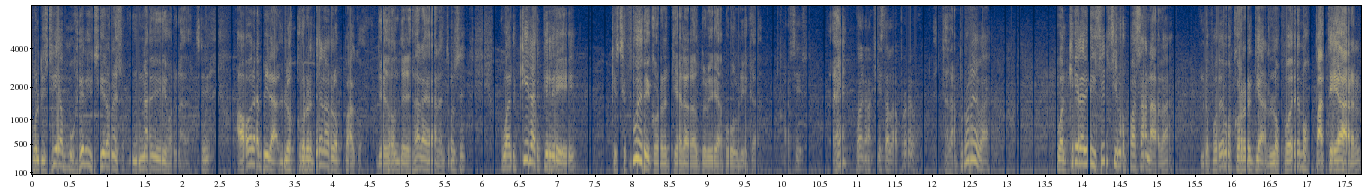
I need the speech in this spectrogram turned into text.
policías mujeres hicieron eso, nadie dijo nada. Sí. Ahora, mira, los corretean a los pacos, de donde les da la gana. Entonces, cualquiera cree que se puede corretear a la autoridad pública. Así es. ¿Eh? Bueno, aquí está la prueba. Está la prueba. Cualquiera dice, si no pasa nada, lo podemos corretear, lo podemos patear,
